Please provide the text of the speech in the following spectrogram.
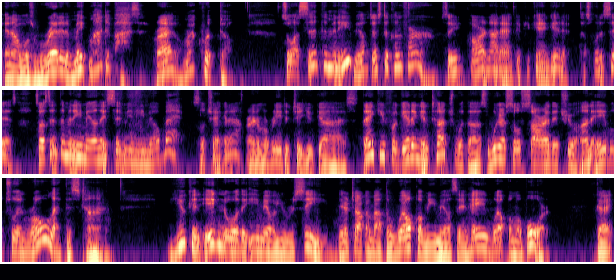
And I was ready to make my deposit, right? My crypto. So I sent them an email just to confirm. See, card not active, you can't get it. That's what it says. So I sent them an email and they sent me an email back. So check it out. All right, I'm going to read it to you guys. Thank you for getting in touch with us. We are so sorry that you're unable to enroll at this time. You can ignore the email you receive. They're talking about the welcome email saying, hey, welcome aboard. Okay.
